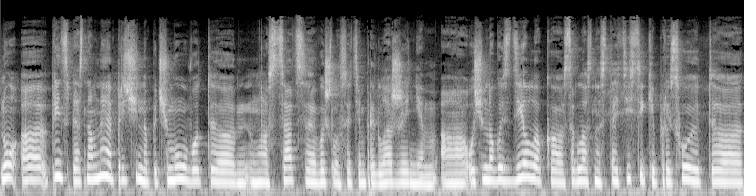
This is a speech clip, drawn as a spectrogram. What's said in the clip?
Но, э, в принципе, основная причина, почему вот э, ассоциация вышла с этим предложением, а, очень много сделок, э, согласно статистике, происходит в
